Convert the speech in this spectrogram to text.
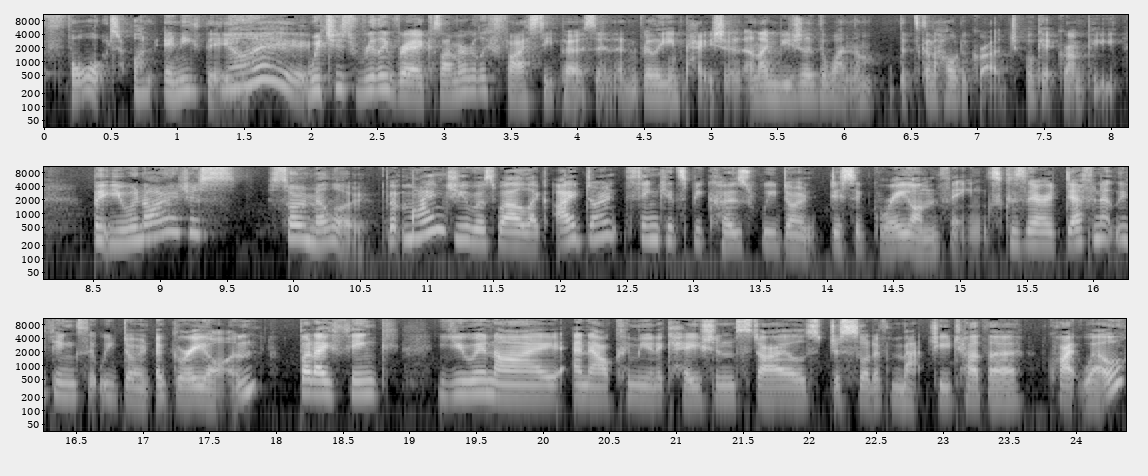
fought on anything. No. Which is really rare because I'm a really feisty person and really impatient. And I'm usually the one that's going to hold a grudge or get grumpy. But you and I just so mellow. But mind you, as well, like, I don't think it's because we don't disagree on things, because there are definitely things that we don't agree on. But I think you and I and our communication styles just sort of match each other quite well.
